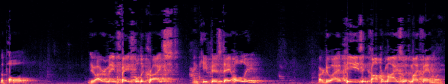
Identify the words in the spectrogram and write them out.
the poll. Do I remain faithful to Christ and keep His day holy? Or do I appease and compromise with my family?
